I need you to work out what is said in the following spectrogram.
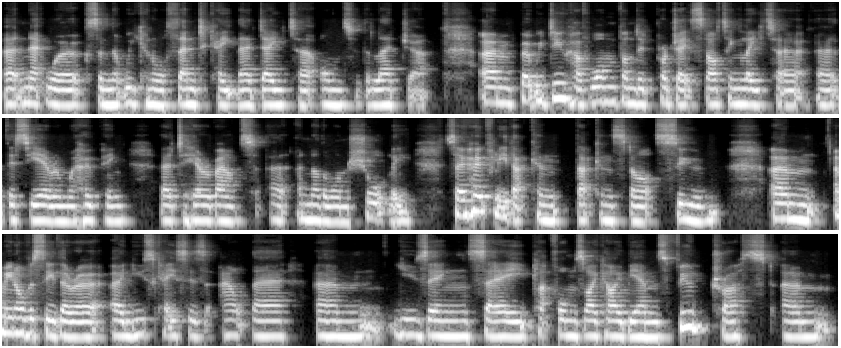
uh, networks and that we can authenticate their data onto the ledger. Um, but we do have one funded project starting later uh, this year, and we're hoping uh, to hear about uh, another one shortly. So hopefully that can that can start soon. Um, I mean, obviously there are, are use cases out there um, using, say, platforms like IBM's Food Trust, um,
